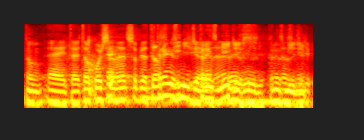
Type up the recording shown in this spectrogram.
Então, É, então então conversando antes sobre a transmídia. transmídia, né? transmídia, Transmídia. transmídia.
